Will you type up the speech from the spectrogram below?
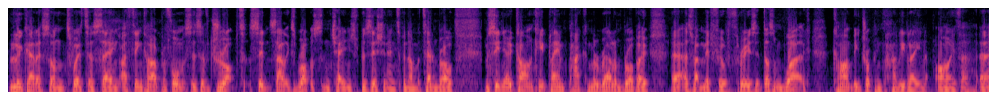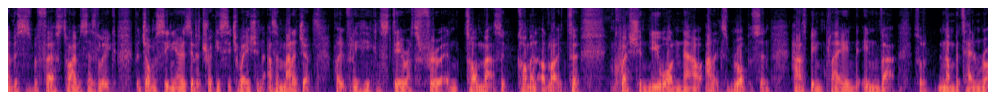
Luke Ellis on Twitter saying, I think our performances have dropped since Alex Robertson changed position into the number 10 role. Mousinho can't keep playing Packer, Morrell and Robbo uh, as that midfield three as it doesn't work. Can't be dropping Paddy Lane either. Uh, this is the first time, says Luke, that John Mousinho is in a tricky situation as a manager. Hopefully he can steer us through it. And Tom, that's a comment I'd like to question you on now. Alex Robertson has been playing in that sort of number 10 role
